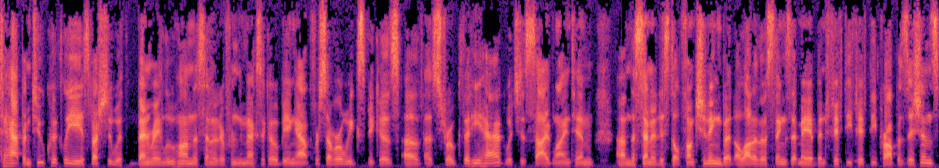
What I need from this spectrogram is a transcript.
to happen too quickly, especially with Ben Ray Lujan, the senator from New Mexico, being out for several weeks because of a stroke that he had, which has sidelined him. Um, the Senate is still functioning, but a lot of those things that may have been 50 50 propositions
